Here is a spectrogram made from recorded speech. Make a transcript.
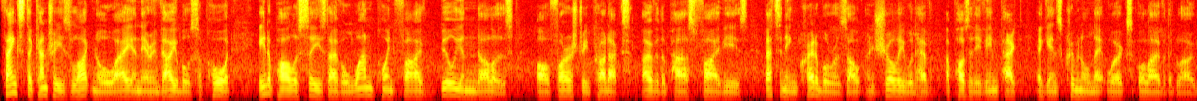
Thanks to countries like Norway and their invaluable support, Interpol has seized over $1.5 billion of forestry products over the past five years. That's an incredible result and surely would have a positive impact against criminal networks all over the globe.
